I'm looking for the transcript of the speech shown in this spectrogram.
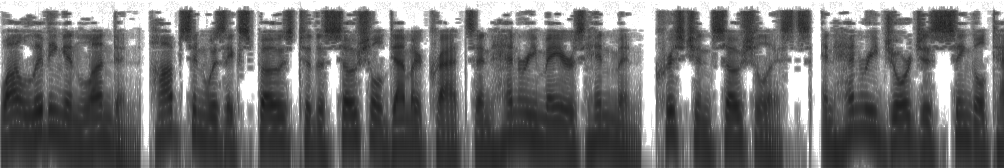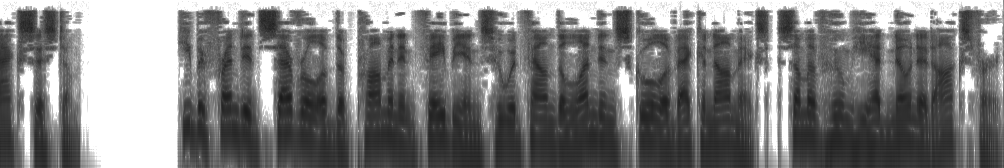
While living in London, Hobson was exposed to the Social Democrats and Henry Mayers Hyndman, Christian Socialists, and Henry George's single tax system. He befriended several of the prominent Fabians who would found the London School of Economics, some of whom he had known at Oxford.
